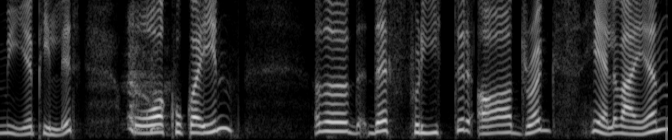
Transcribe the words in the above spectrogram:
mye piller og kokain. Altså, det- flyter av drugs hele veien,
